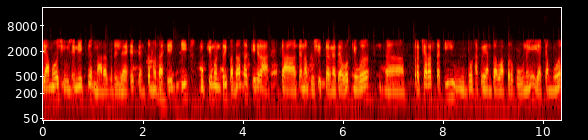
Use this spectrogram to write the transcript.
त्यामुळे शिवसैनिक नाराज झालेले आहेत. त्यांचं मत आहे की मुख्यमंत्री पदाचा चेहरा त्यांना घोषित करण्यात यावं किंवा प्रचारासाठी उद्धव ठाकरे यांचा वापर होऊ नये याच्यामुळं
